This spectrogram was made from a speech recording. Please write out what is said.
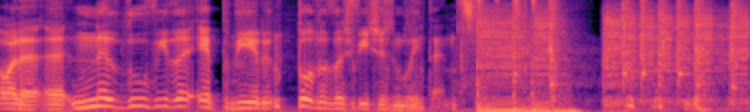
Olha, eh, na dúvida é pedir todas as fichas de militantes. Thank you.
